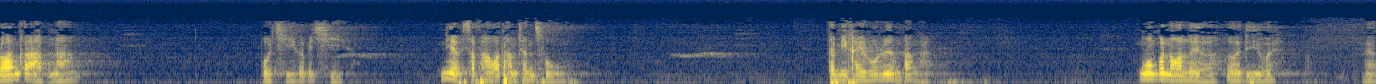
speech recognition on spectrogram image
ร้อนก็อาบน้ำปวดฉี่ก็ไปฉี่ เนี่ยสภาวธรรมชั้นสูงแต่มีใครรู้เรื่องบ้างอะ ง่วงก็นอนเลยเหรอเออดีเว้ยนะ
